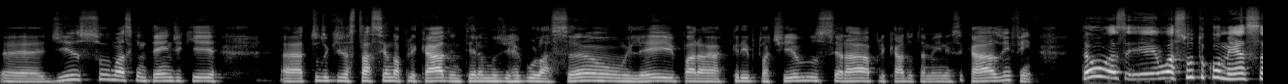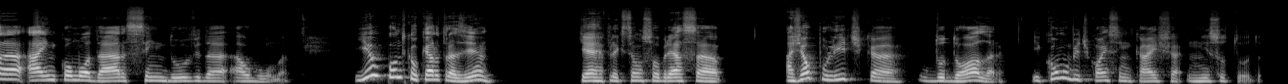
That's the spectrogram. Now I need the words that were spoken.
é, disso, mas que entende que uh, tudo que já está sendo aplicado em termos de regulação e lei para criptoativos será aplicado também nesse caso, enfim. Então, assim, o assunto começa a incomodar sem dúvida alguma. E o ponto que eu quero trazer, que é a reflexão sobre essa a geopolítica do dólar e como o Bitcoin se encaixa nisso tudo.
